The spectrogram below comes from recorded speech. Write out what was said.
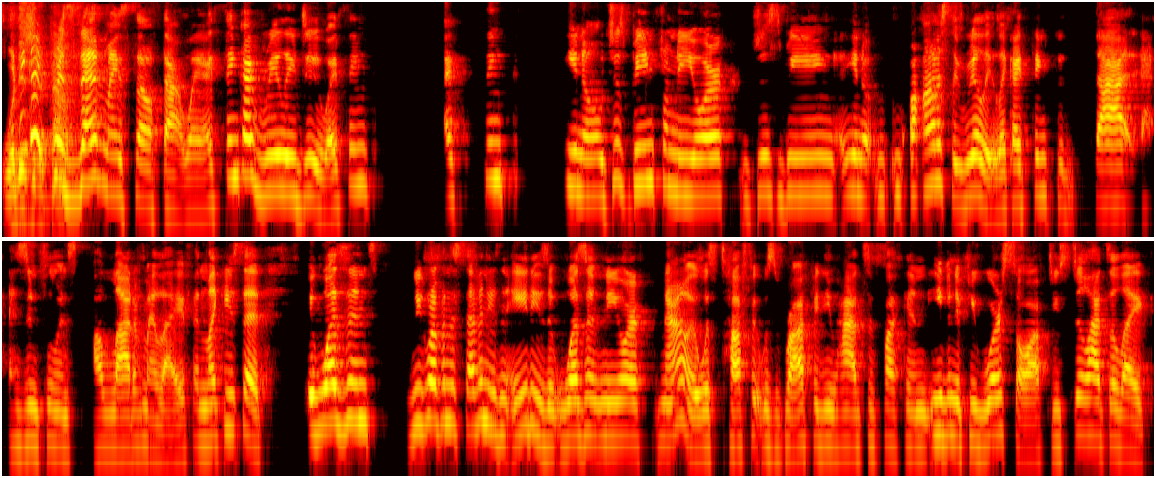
what I is think I about present myself that way. I think I really do. I think I think you know, just being from New York, just being, you know, honestly, really, like I think that that has influenced a lot of my life. And like you said, it wasn't, we grew up in the 70s and 80s. It wasn't New York now. It was tough. It was rough. And you had to fucking, even if you were soft, you still had to like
